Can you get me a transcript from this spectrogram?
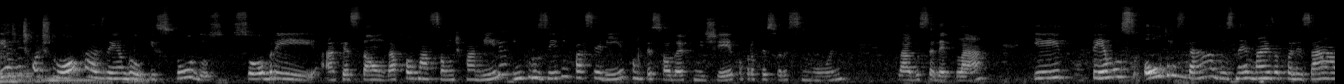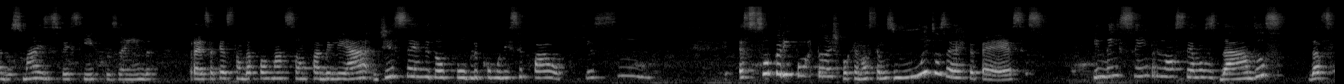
E a gente continuou fazendo estudos sobre a questão da formação de família, inclusive em parceria com o pessoal da FMG, com a professora Simone, lá do CDPLA, e temos outros dados né, mais atualizados, mais específicos ainda, para essa questão da formação familiar de servidor público municipal, que sim, é super importante, porque nós temos muitos RPPS e nem sempre nós temos dados das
